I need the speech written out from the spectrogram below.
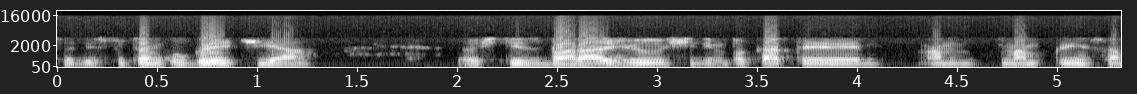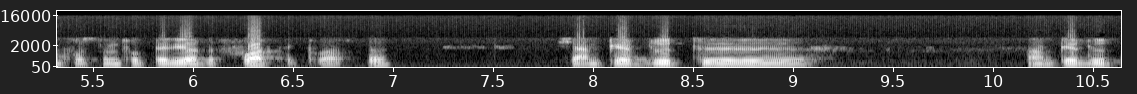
să disputăm cu Grecia, uh, știți, barajul și din păcate am, m-am prins, am fost într-o perioadă foarte proastă și am pierdut uh, am pierdut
